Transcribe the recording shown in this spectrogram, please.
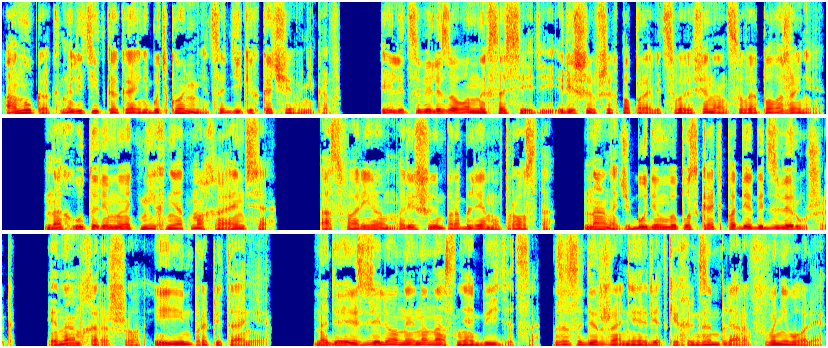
А ну как, налетит какая-нибудь конница диких кочевников или цивилизованных соседей, решивших поправить свое финансовое положение. На хуторе мы от них не отмахаемся. А с Фарьем решим проблему просто. На ночь будем выпускать побегать зверушек. И нам хорошо, и им пропитание. Надеюсь, зеленые на нас не обидятся за содержание редких экземпляров в неволе,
